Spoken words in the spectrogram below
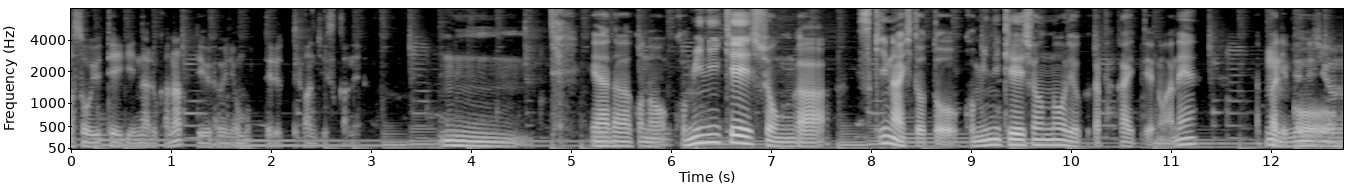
まあ、そういう定義になるかなっていうふうに思ってるって感じですかね。うんいやだからこのコミュニケーションが好きな人とコミュニケーション能力が高いっていうのはねやっぱりこ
